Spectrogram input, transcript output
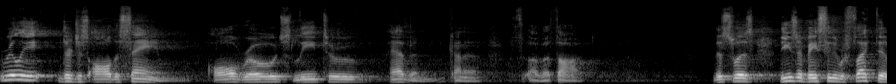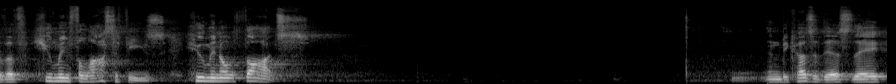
really, they're just all the same. All roads lead to heaven, kind of of a thought. This was, these are basically reflective of human philosophies, human thoughts. And because of this, they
